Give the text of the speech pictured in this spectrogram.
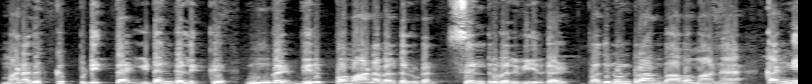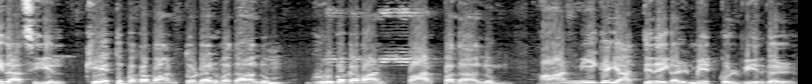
மனதுக்கு பிடித்த இடங்களுக்கு உங்கள் விருப்பமானவர்களுடன் சென்று வருவீர்கள். பதினொன்றாம் பாவமான கன்னி ராசியில் பகவான் தொடர்வதாலும் குரு பகவான் பார்ப்பதாலும் ஆன்மீக யாத்திரைகள் மேற்கொள்வீர்கள்.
